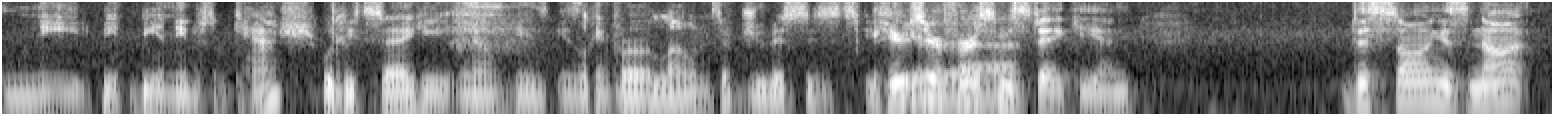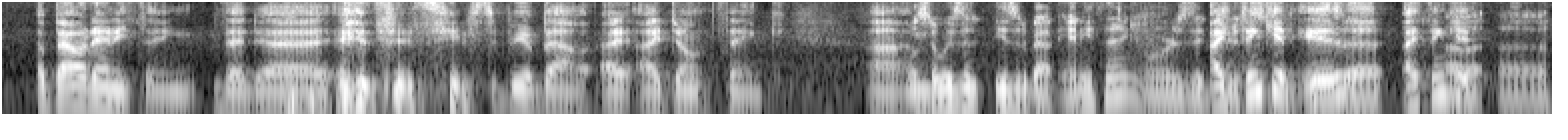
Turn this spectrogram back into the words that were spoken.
need be, be in need of some cash. Would we say he you know he's he's looking for a loan? So Judas is. is Here's here, your first uh, mistake, Ian. This song is not about anything that uh, it, it seems to be about. I, I don't think. Um, Well, so is it is it about anything, or is it? I Just, think it's is. A, I think a, it- a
